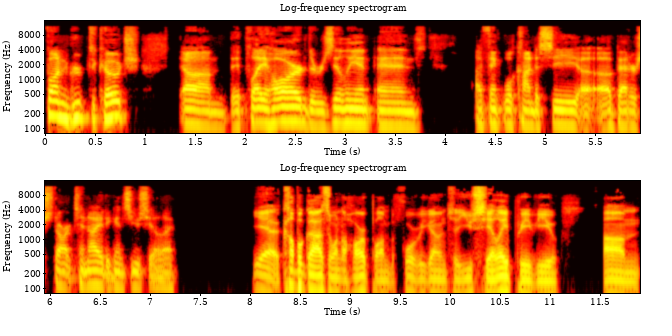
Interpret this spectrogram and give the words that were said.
fun group to coach. Um, they play hard, they're resilient, and I think we'll kind of see a, a better start tonight against UCLA. Yeah, a couple guys I want to harp on before we go into UCLA preview. Um,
